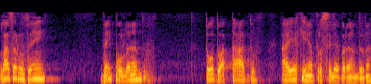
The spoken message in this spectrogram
Lázaro vem, vem pulando, todo atado, Aí é que entra o celebrando, né?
